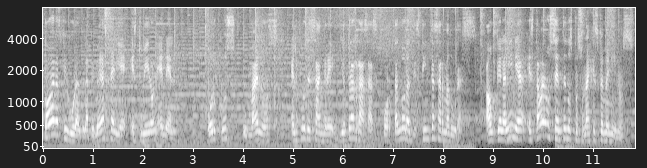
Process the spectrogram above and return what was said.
Todas las figuras de la primera serie estuvieron en él, orcos, humanos, elfos de sangre y otras razas portando las distintas armaduras. Aunque en la línea estaban ausentes los personajes femeninos,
